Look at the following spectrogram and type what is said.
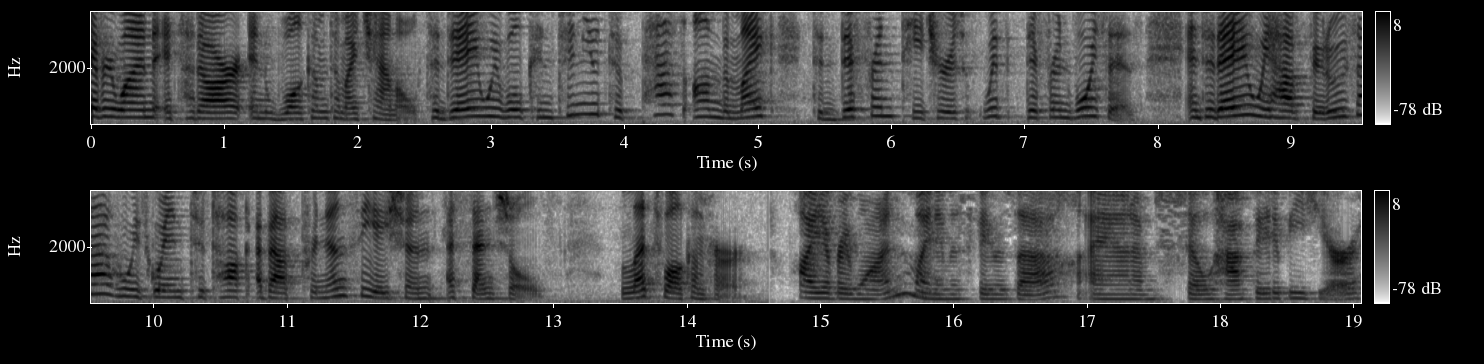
Everyone, it's Hadar and welcome to my channel. Today we will continue to pass on the mic to different teachers with different voices. And today we have Firuzeh who is going to talk about pronunciation essentials. Let's welcome her. Hi everyone, my name is Firuzeh and I'm so happy to be here.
